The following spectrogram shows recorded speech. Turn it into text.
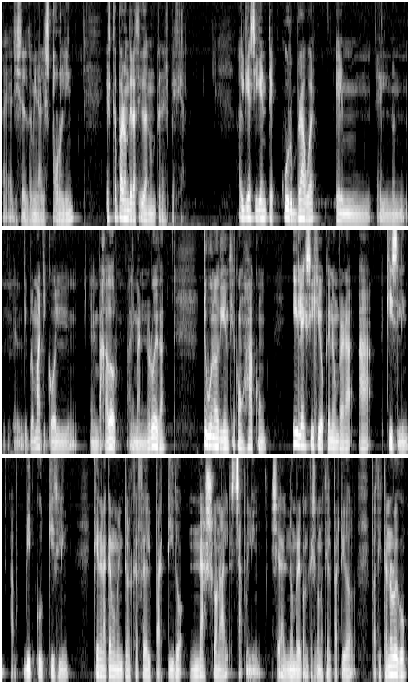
eh, allí se domina el Storling, escaparon de la ciudad en un tren especial. Al día siguiente, Kurt Brauer, el, diplomático, el, embajador alemán en Noruega, tuvo una audiencia con Hakon y le exigió que nombrara a Kisling, a Vidkun Kisling, que era en aquel momento el jefe del partido National Sapling, ese era el nombre con el que se conocía el partido fascista noruego,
